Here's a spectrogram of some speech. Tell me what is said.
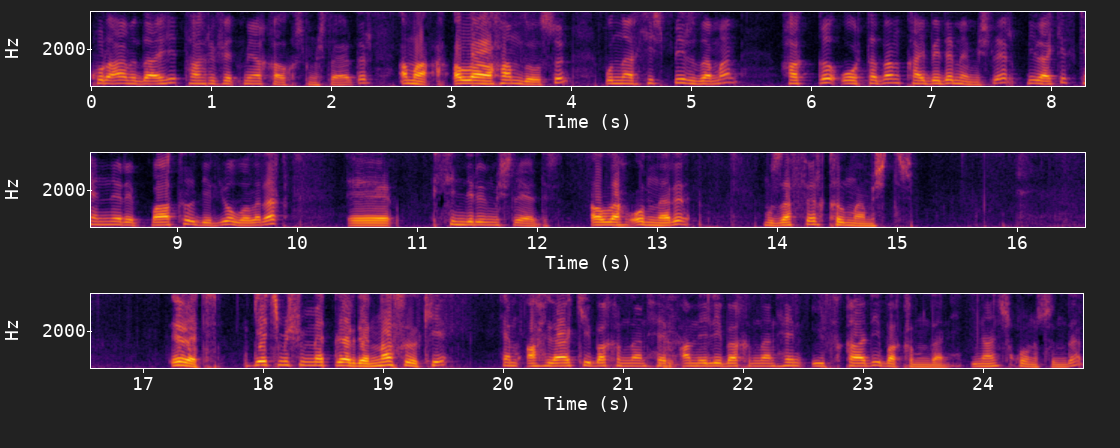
Kur'an'ı dahi tahrif etmeye kalkışmışlardır. Ama Allah'a hamdolsun bunlar hiçbir zaman hakkı ortadan kaybedememişler. Bilakis kendileri batıl bir yol olarak e, sindirilmişlerdir. Allah onları muzaffer kılmamıştır. Evet, geçmiş ümmetlerde nasıl ki hem ahlaki bakımdan hem ameli bakımdan hem itikadi bakımdan inanç konusunda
